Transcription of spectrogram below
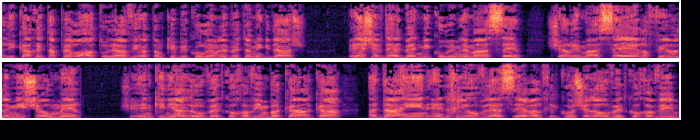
לקח את הפירות ולהביא אותם כביקורים לבית המקדש. ויש הבדל בין ביקורים למעשר, שהרי מעשר, אפילו למי שאומר שאין קניין לעובד כוכבים בקרקע, עדיין אין חיוב להסר על חלקו של העובד כוכבים.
